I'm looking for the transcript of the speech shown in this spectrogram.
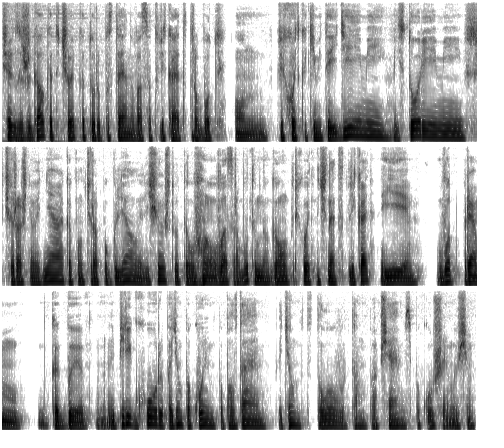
Человек-зажигалка — это человек, который постоянно вас отвлекает от работы. Он приходит какими-то идеями, историями с вчерашнего дня, как он вчера погулял или еще что-то. У вас работы много, он приходит, начинает отвлекать. И вот прям как бы переговоры, пойдем покурим, поболтаем, пойдем в столовую, там пообщаемся, покушаем. В общем,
